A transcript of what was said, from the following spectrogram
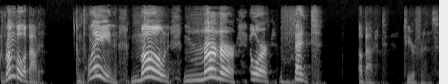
grumble about it. Complain, moan, murmur, or vent about it to your friends.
